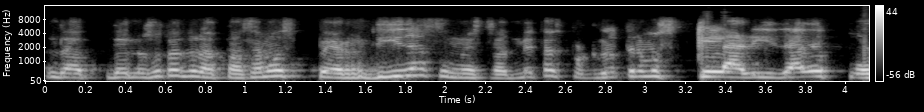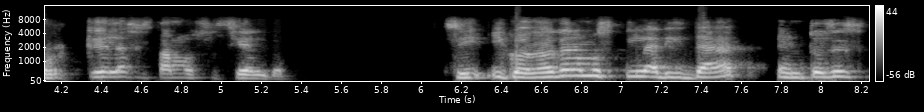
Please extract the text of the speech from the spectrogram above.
las, de nosotros nos las pasamos perdidas en nuestras metas porque no tenemos claridad de por qué las estamos haciendo. ¿Sí? Y cuando no tenemos claridad, entonces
